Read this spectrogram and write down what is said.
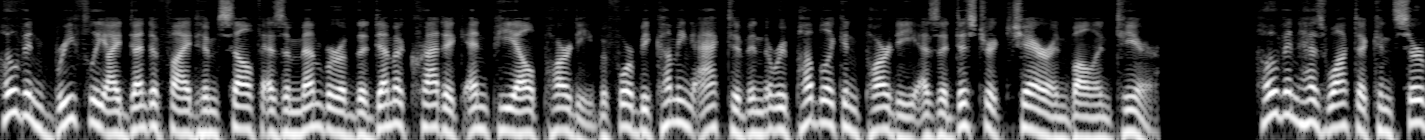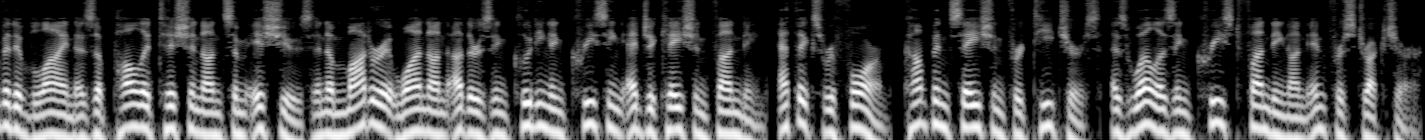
Hoeven briefly identified himself as a member of the Democratic NPL Party before becoming active in the Republican Party as a district chair and volunteer. Hoeven has walked a conservative line as a politician on some issues and a moderate one on others including increasing education funding, ethics reform, compensation for teachers, as well as increased funding on infrastructure.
